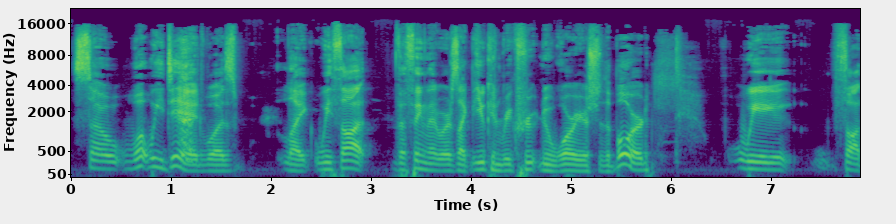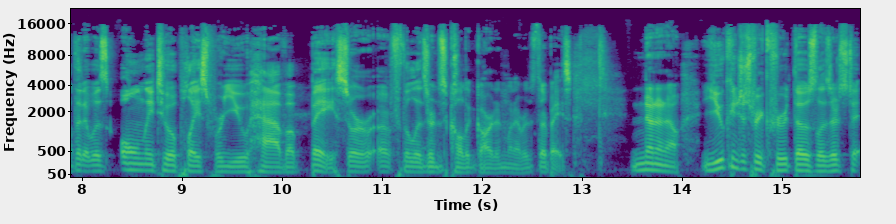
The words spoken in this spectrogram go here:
So what we did was like we thought the thing that was like you can recruit new warriors to the board. We thought that it was only to a place where you have a base, or, uh for the lizards, it's called a garden, whenever it's their base. No, no, no. You can just recruit those lizards to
